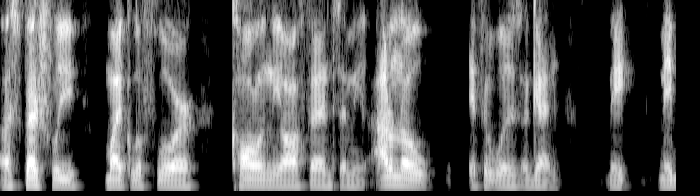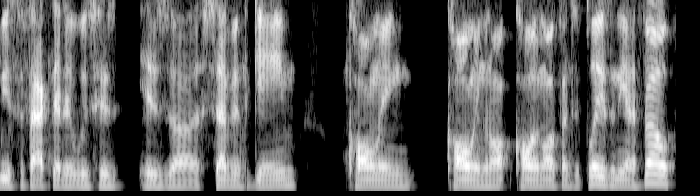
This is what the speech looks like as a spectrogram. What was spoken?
especially Mike LaFleur calling the offense. I mean, I don't know if it was again, may, maybe it's the fact that it was his his uh, seventh game calling calling and calling offensive plays in the NFL.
